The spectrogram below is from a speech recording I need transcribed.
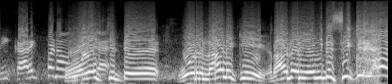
நீ கரெக்ட் பண்ண. உழைச்சிட்டு ஒரு நாளைக்கு ராதாரி என்கிட்ட சிக்கிறேன்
